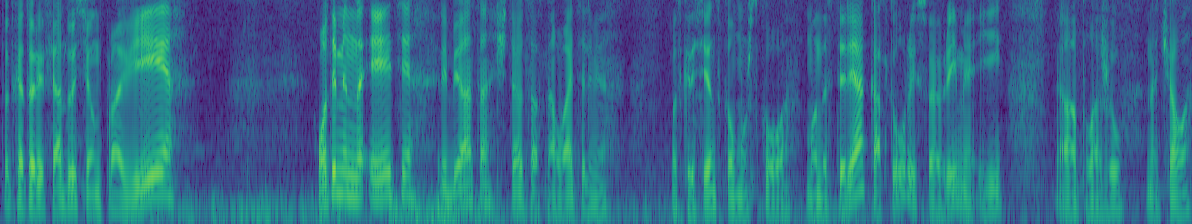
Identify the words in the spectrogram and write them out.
Тот, который Феодосий, он правее. Вот именно эти ребята считаются основателями Воскресенского мужского монастыря, который в свое время и э, положил начало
